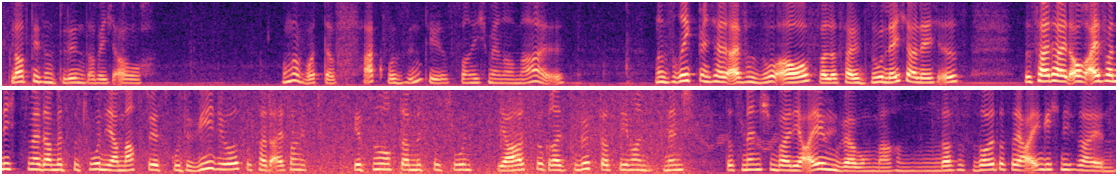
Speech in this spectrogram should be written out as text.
Ich glaube, die sind blind, aber ich auch. Junge, what the fuck? Wo sind die? Das ist doch nicht mehr normal. Und das regt mich halt einfach so auf, weil das halt so lächerlich ist. Das hat halt auch einfach nichts mehr damit zu tun, ja, machst du jetzt gute Videos. Das hat einfach jetzt nur noch damit zu tun, ja, hast du gerade Glück, dass jemand, Mensch, dass Menschen bei dir Eigenwerbung machen. Das ist, sollte es ja eigentlich nicht sein.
